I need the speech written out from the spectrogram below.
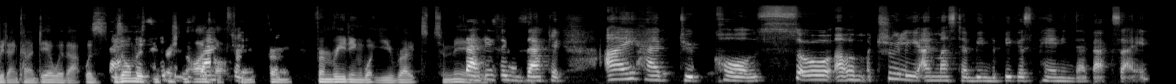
we don't kind of deal with that. Was that was almost the impression exactly. that I got from, from from reading what you wrote to me. That is exactly. I had to call so um, truly. I must have been the biggest pain in their backside.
